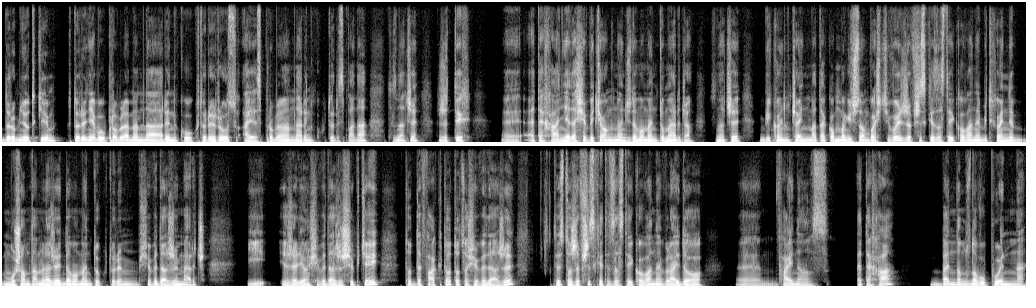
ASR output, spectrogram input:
drobniutkim, który nie był problemem na rynku, który rósł, a jest problemem na rynku, który spada. To znaczy, że tych ETH y, nie da się wyciągnąć do momentu merge'a. To znaczy, Bitcoin Chain ma taką magiczną właściwość, że wszystkie zastejkowane bitcoiny muszą tam leżeć do momentu, w którym się wydarzy merge. I jeżeli on się wydarzy szybciej, to de facto to, co się wydarzy, to jest to, że wszystkie te zastejkowane w Lido Finance ETH będą znowu płynne.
